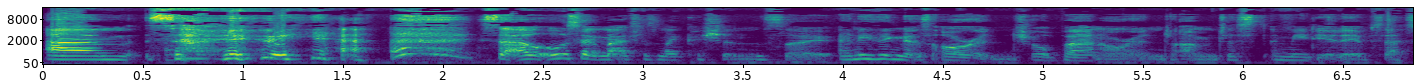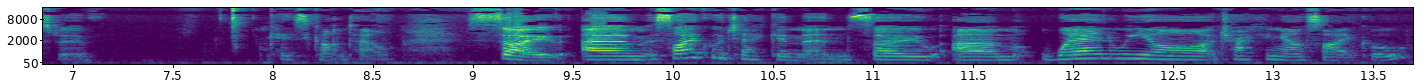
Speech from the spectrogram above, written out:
Um, so yeah, so it also matches my cushions. So anything that's orange or burnt orange, I'm just immediately obsessed with in case you can't tell. So um, cycle check-in then. So um, when we are tracking our cycle,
